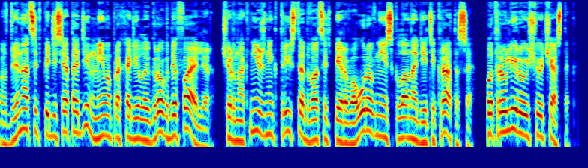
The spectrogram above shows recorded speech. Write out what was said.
В 12.51 мимо проходил игрок Дефайлер, чернокнижник 321 уровня из клана Дети Кратоса, патрулирующий участок.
